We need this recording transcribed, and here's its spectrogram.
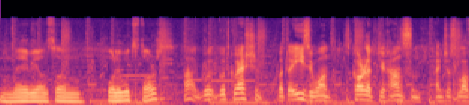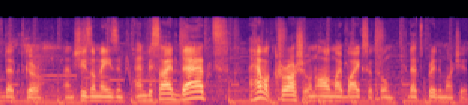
Maybe on some Hollywood stars? Ah, good, good question, but an easy one. Scarlett Johansson. I just love that girl and she's amazing. And beside that, I have a crush on all my bikes at home. That's pretty much it.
